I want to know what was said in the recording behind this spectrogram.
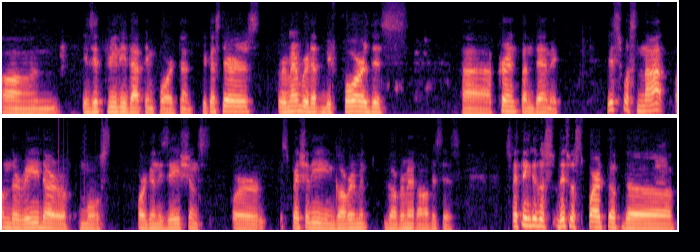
on is it really that important? Because there's remember that before this uh, current pandemic, this was not on the radar of most organizations or especially in government government offices. So I think this was this was part of the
